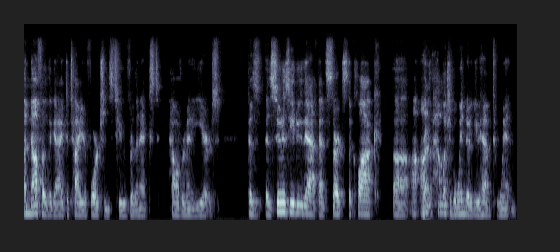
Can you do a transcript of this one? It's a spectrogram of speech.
enough of the guy to tie your fortunes to for the next however many years? Because as soon as you do that, that starts the clock uh, on right. how much of a window you have to win.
